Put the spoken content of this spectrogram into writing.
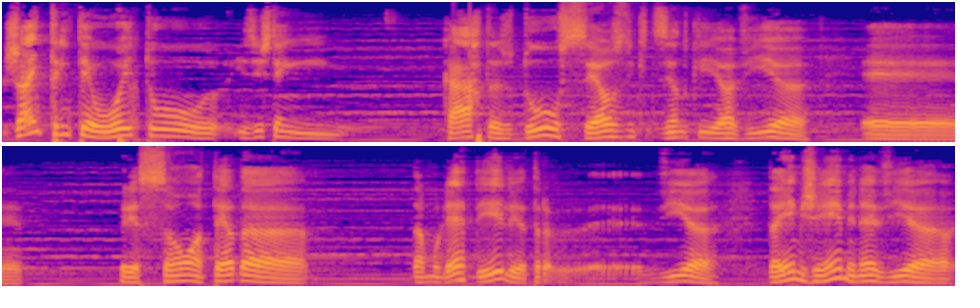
Já em 38 existem cartas do Selznick dizendo que havia é, pressão até da, da mulher dele é, via da MGM, né, via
